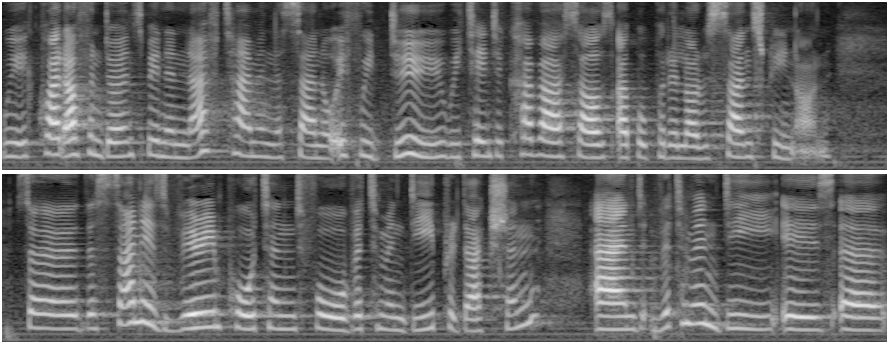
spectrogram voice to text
we quite often don't spend enough time in the sun, or if we do, we tend to cover ourselves up or put a lot of sunscreen on. So, the sun is very important for vitamin D production, and vitamin D is a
